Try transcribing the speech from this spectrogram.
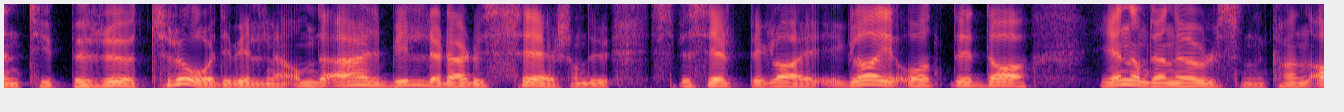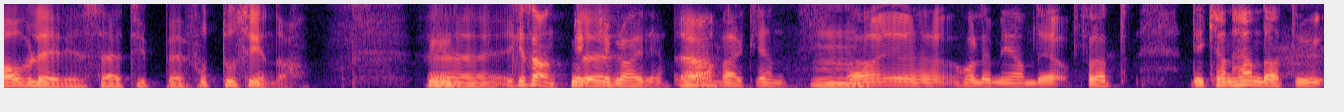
en type rød tråd i de bildene. Om det er bilder der du ser som du spesielt er glad i, glad i og at det da gjennom den øvelsen kan avleire seg type fotosyn, da. Mm. Eh, sant? Mycket bra idé. Ja, ja verkligen. Mm. Jag eh, håller med om det. För att det kan hända att du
